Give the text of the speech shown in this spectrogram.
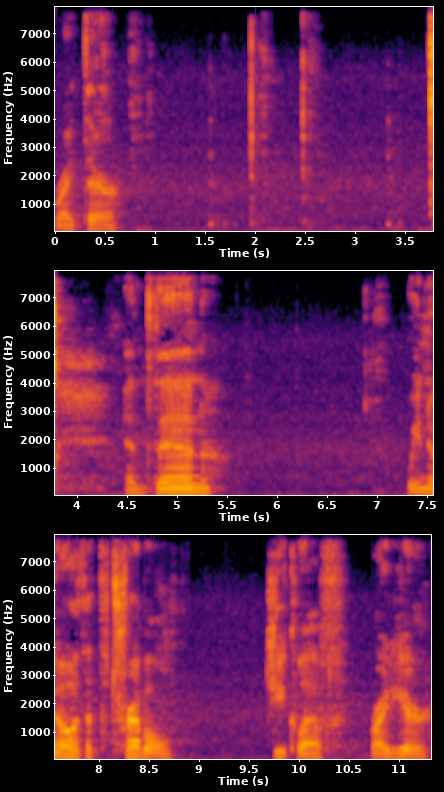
right there. And then we know that the treble G clef right here,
